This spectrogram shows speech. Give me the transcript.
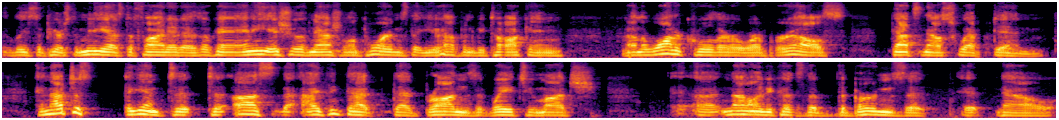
at least appears to me, has defined it as okay, any issue of national importance that you happen to be talking on the water cooler or wherever else, that's now swept in, and that just again to to us, I think that that broadens it way too much. Uh, not only because the the burdens that it now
